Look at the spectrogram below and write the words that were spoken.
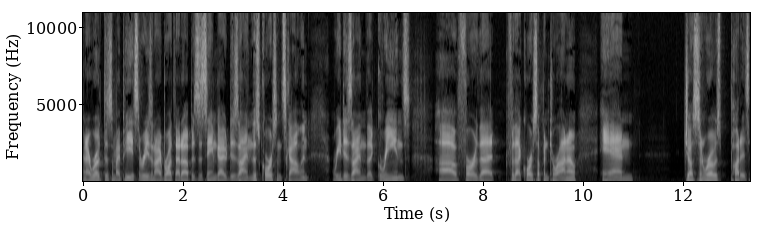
And I wrote this in my piece. The reason I brought that up is the same guy who designed this course in Scotland redesigned the greens uh, for that for that course up in Toronto, and Justin Rose put his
